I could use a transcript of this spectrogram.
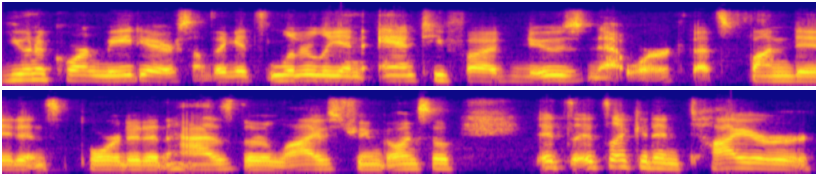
Unicorn Media or something. It's literally an Antifa news network that's funded and supported and has their live stream going. So it's it's like an entire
